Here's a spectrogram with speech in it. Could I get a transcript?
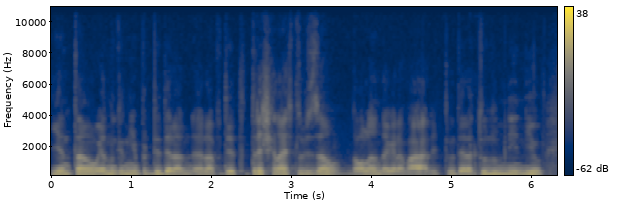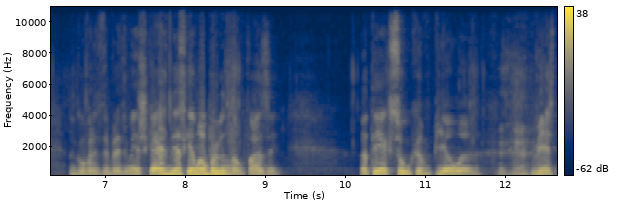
e então ele nunca tinha perdido, era, era a três canais de televisão da Holanda a gravar e tudo, era tudo menino e eu na conferência de imprensa, mas estes gajos nem sequer uma pergunta não me fazem. Até é que sou o campeão, ah. Vem este,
